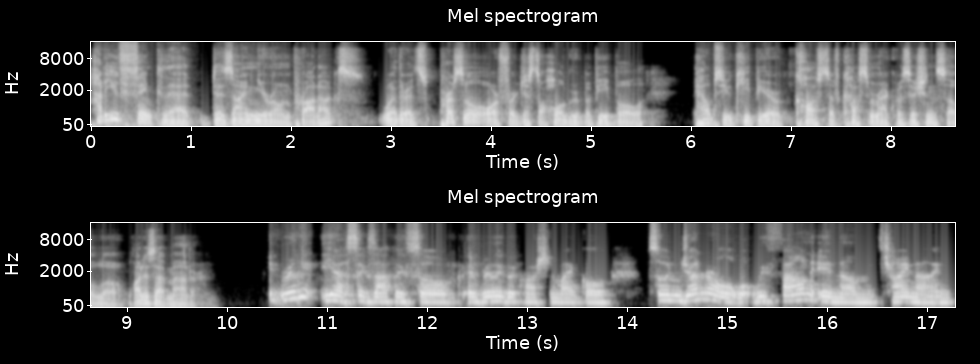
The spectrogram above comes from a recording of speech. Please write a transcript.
How do you think that designing your own products, whether it's personal or for just a whole group of people, helps you keep your cost of customer acquisition so low? Why does that matter? It really, yes, exactly. So, a really good question, Michael. So, in general, what we found in um, China, and,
